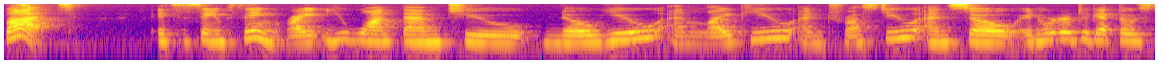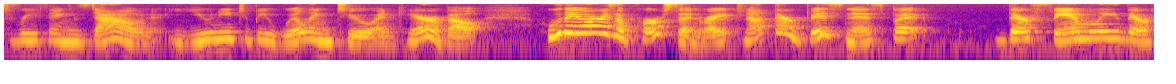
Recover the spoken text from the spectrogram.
but it's the same thing, right? You want them to know you and like you and trust you. And so, in order to get those three things down, you need to be willing to and care about who they are as a person, right? Not their business, but their family, their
